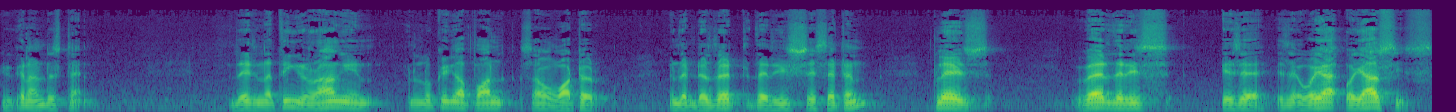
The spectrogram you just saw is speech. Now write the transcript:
You can understand. There is nothing wrong in looking upon some water. In the desert, there is a certain place where there is is a is a oasis,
